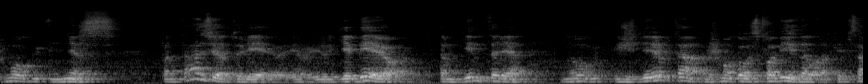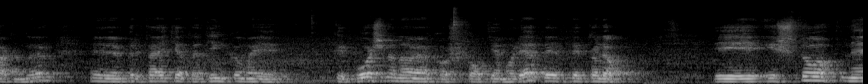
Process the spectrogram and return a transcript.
žmoginės fantaziją turėjo ir, ir gebėjo tam gintarė nu, išdirbtą žmogaus pavydalą, kaip sakant, nu, ir e, pritaikė atitinkamai kaip pošmena, kažkokie amuletai ir taip toliau. Iš to e,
